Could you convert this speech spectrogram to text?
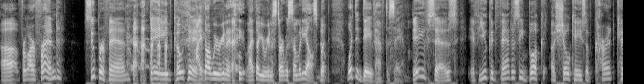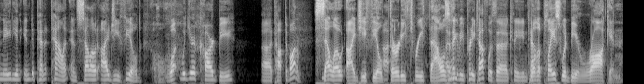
uh, from our friend, super fan Dave Cote. I thought we were gonna. I thought you were gonna start with somebody else. But what did Dave have to say? Dave says, if you could fantasy book a showcase of current Canadian independent talent and sell out IG Field, Oh. what would your card be, uh, top to bottom? Sell out IG Field thirty three I think it'd be pretty tough with uh, Canadian talent. Well, the place would be rocking,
